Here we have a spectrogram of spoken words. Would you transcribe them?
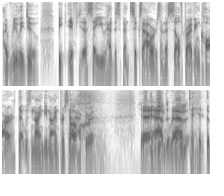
I really do. Be- if let's say you had to spend six hours in a self-driving car that was 99% Oh. accurate yeah, and be ready ab- to hit the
